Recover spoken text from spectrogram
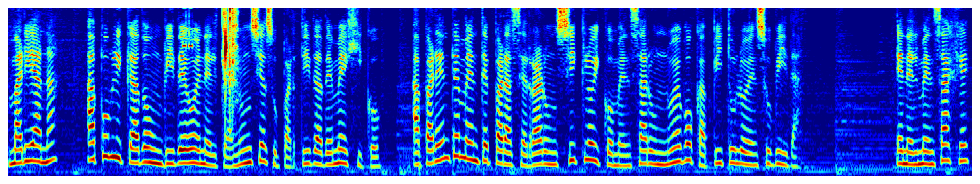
Mariana, ha publicado un video en el que anuncia su partida de México, aparentemente para cerrar un ciclo y comenzar un nuevo capítulo en su vida. En el mensaje,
